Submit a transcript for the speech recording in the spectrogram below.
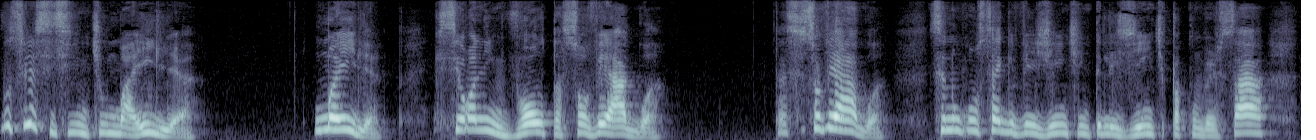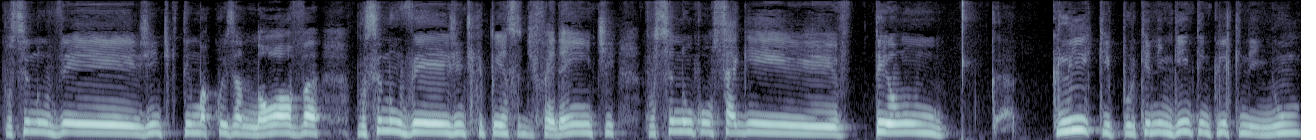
você já se sentiu uma ilha? Uma ilha que você olha em volta só vê água. Tá? Você só vê água. Você não consegue ver gente inteligente para conversar, você não vê gente que tem uma coisa nova, você não vê gente que pensa diferente, você não consegue ter um clique porque ninguém tem clique nenhum.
